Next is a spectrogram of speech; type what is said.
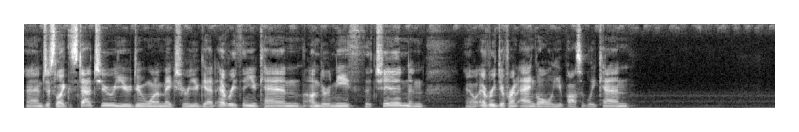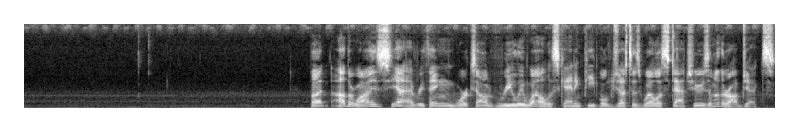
And just like the statue, you do want to make sure you get everything you can underneath the chin and you know every different angle you possibly can. But otherwise, yeah, everything works out really well with scanning people just as well as statues and other objects.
